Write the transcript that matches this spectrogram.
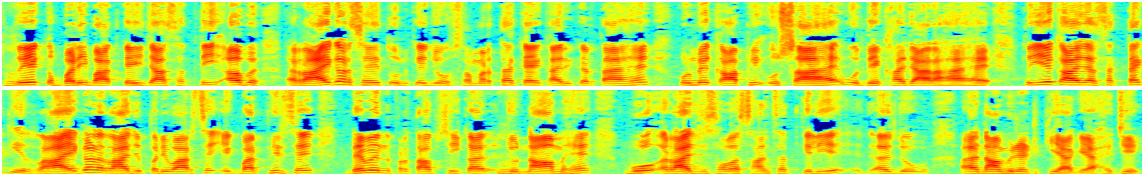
तो एक बड़ी बात कही जा सकती। अब रायगढ़ सहित उनके जो समर्थक है कार्यकर्ता हैं उनमें काफ़ी उत्साह है वो देखा जा रहा है। तो ये कहा जा सकता है कि रायगढ़ राज्य परिवार से एक बार फिर से देवेंद्र प्रताप सिंह का जो नाम है वो राज्यसभा सांसद के लिए जो नॉमिनेट किया गया है। जी।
